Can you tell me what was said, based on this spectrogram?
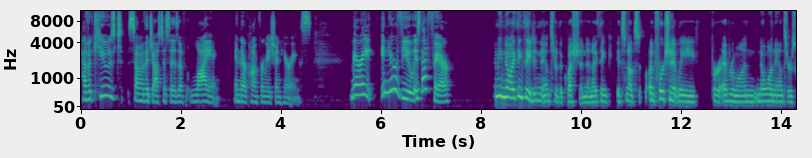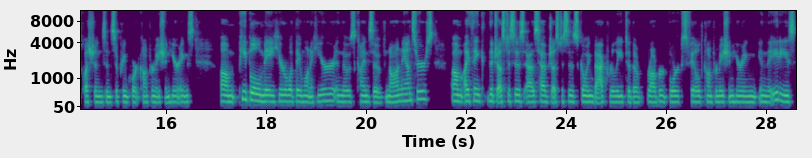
have accused some of the justices of lying in their confirmation hearings. Mary, in your view, is that fair? I mean, no, I think they didn't answer the question. And I think it's not, unfortunately for everyone, no one answers questions in Supreme Court confirmation hearings. Um, people may hear what they want to hear in those kinds of non answers. Um, I think the justices, as have justices going back really to the Robert Bork's failed confirmation hearing in the 80s,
